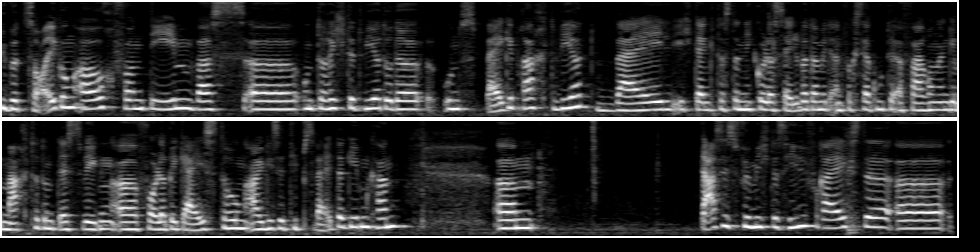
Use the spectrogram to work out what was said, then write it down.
Überzeugung auch von dem, was äh, unterrichtet wird oder uns beigebracht wird, weil ich denke, dass der Nikola selber damit einfach sehr gute Erfahrungen gemacht hat und deswegen äh, voller Begeisterung all diese Tipps weitergeben kann. Ähm, das ist für mich das Hilfreichste, äh,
